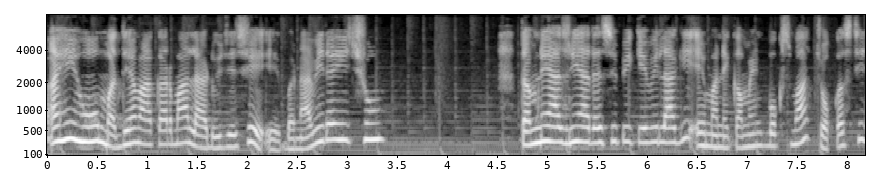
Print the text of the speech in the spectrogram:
અહીં હું મધ્યમ આકારમાં લાડુ જે છે, એ બનાવી રહી છું. તમને આજની આ રેસીપી કેવી લાગી, એ મને કમેન્ટ બોક્સમાં ચોક્કસથી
